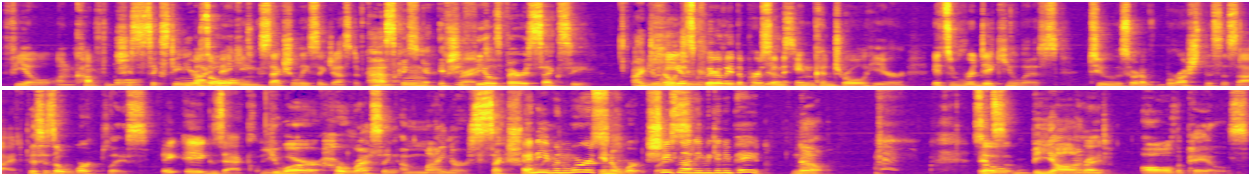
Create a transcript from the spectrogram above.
feel uncomfortable. She's 16 years by old. making sexually suggestive comments. Asking if she Right feels very sexy. I do know he is clearly the person Yes. in control here. It's ridiculous to sort of brush this aside. This is a workplace. Exactly. You are harassing a minor sexually. And even worse, in a workplace. she's not even getting paid. No. So it's beyond Right. all the pales.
